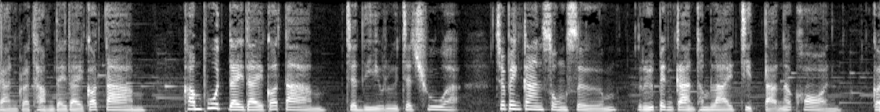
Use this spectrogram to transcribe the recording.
การกระทำใด ๆ ก็ตามคำพูดใด ๆ ก็ตาม จะดีหรือจะชั่ว จะเป็นการส่งเสริมหรือเป็นการทำลายจิตตนคร ก็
